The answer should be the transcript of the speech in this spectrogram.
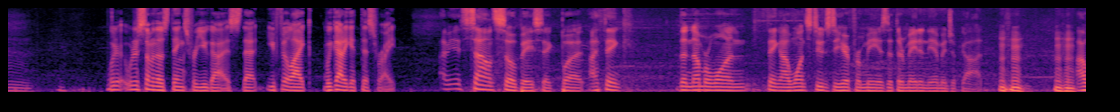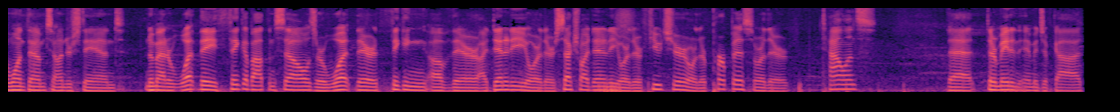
Mm. What, are, what are some of those things for you guys that you feel like we got to get this right? I mean, it sounds so basic, but I think the number one thing I want students to hear from me is that they're made in the image of God. Mm-hmm. Mm-hmm. I want them to understand no matter what they think about themselves or what they're thinking of their identity or their sexual identity or their future or their purpose or their talents, that they're made in the image of God.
